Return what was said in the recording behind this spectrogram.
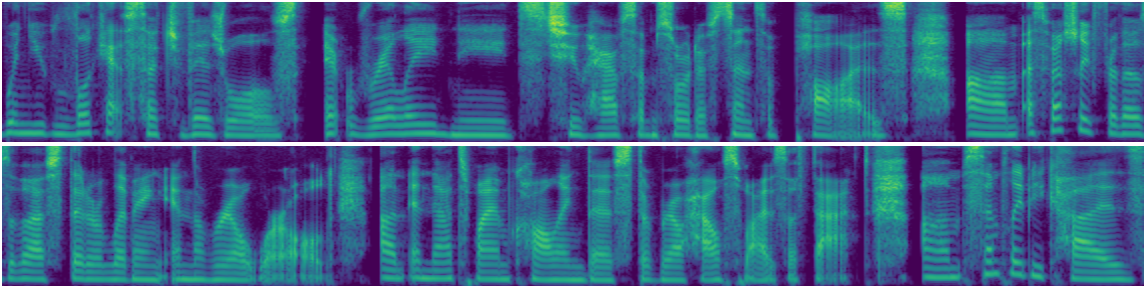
when you look at such visuals, it really needs to have some sort of sense of pause, um, especially for those of us that are living in the real world. Um, and that's why I'm calling this the Real Housewives effect. um, simply because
